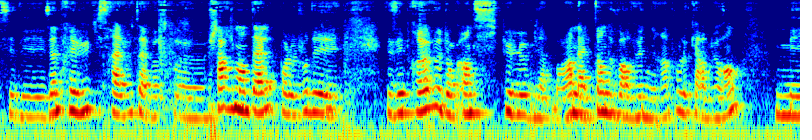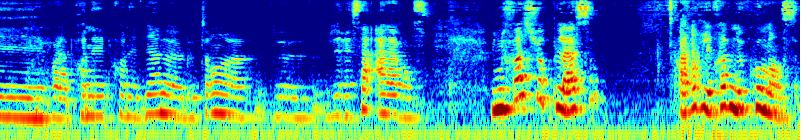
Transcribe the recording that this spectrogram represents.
C'est des imprévus qui se rajoutent à votre charge mentale pour le jour des, épreuves, donc anticipez-le bien. Bon, là, on a le temps de voir venir hein, pour le carburant, mais voilà, prenez, prenez bien le, temps euh, de gérer ça à l'avance. Une fois sur place, avant que l'épreuve ne commence, euh,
